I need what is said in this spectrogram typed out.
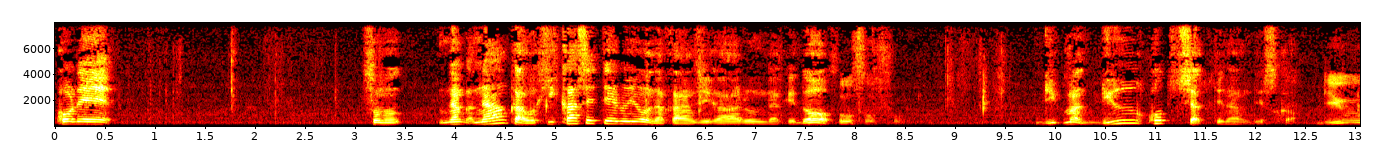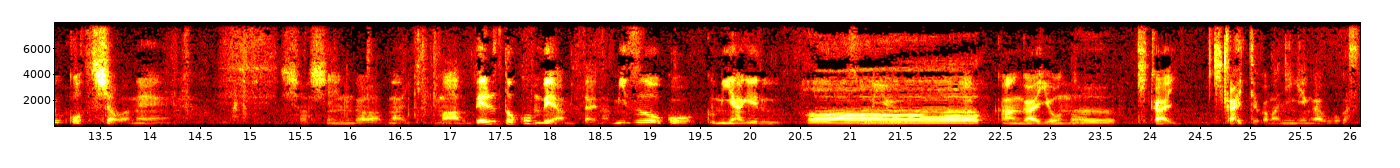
これそのなんかなんかを引かせてるような感じがあるんだけどそうそうそう。りまあ竜骨車って何ですか？龍骨車はね写真がないまあベルトコンベヤーみたいな水をこう組み上げるは考え用のん、機械機械っていうかまあ人間が動かす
